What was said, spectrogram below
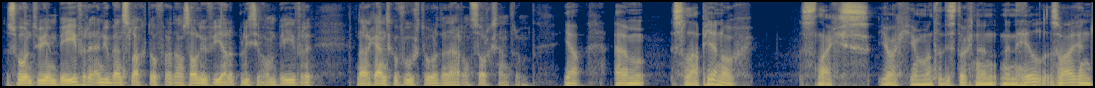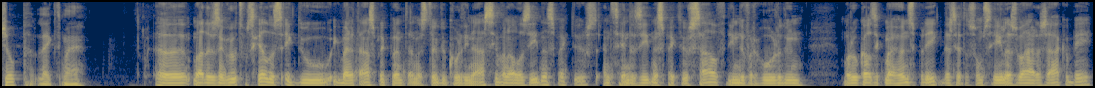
Dus woont u in Beveren en u bent slachtoffer, dan zal u via de politie van Beveren naar Gent gevoerd worden, naar ons zorgcentrum. Ja, um, slaap jij nog s'nachts, Joachim? Want dat is toch een, een heel zware job, lijkt mij. Uh, maar er is een groot verschil. Dus ik, doe, ik ben het aanspreekpunt en een stuk de coördinatie van alle zedeninspecteurs. En het zijn de zedeninspecteurs zelf die de verhoren doen. Maar ook als ik met hun spreek, daar zitten soms hele zware zaken bij.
